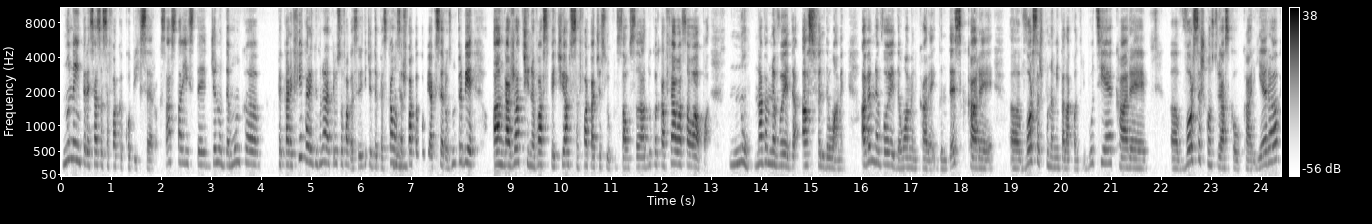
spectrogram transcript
Nu ne interesează să facă copii Xerox. Asta este genul de muncă pe care fiecare dintre noi ar trebui să o facă, să ridice de pe scaun, yeah. să-și facă copia Xerox. Nu trebuie angajat cineva special să facă acest lucru sau să aducă cafeaua sau apa. Nu, nu avem nevoie de astfel de oameni. Avem nevoie de oameni care gândesc, care uh, vor să-și pună mintea la contribuție, care Uh, vor să-și construiască o carieră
